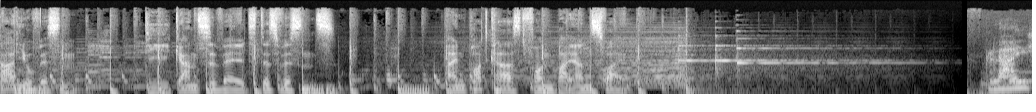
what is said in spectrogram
Radiowissen. Die ganze Welt des Wissens. Ein Podcast von Bayern 2. Gleich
